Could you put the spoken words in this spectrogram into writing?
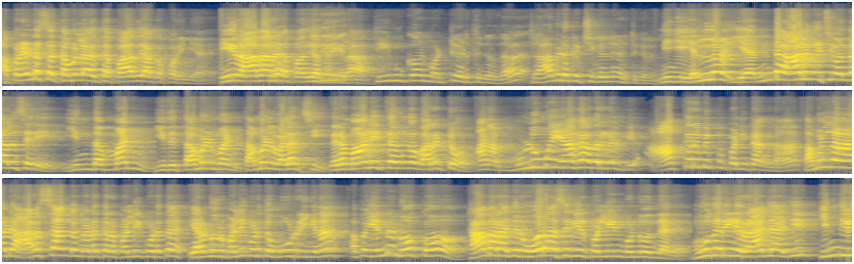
அப்புறம் என்ன சார் தமிழ்நாட்டை பாதுகாக்க போறீங்க. நீர் ஆதாரத்தை பாதுகாக்கிறீங்களா? திமுக மட்டும் எடுத்துக்கிறதா? திராவிட கட்சிகள்னு எடுத்துக்கிறது. நீங்க எல்லாம் எந்த ஆளுங்கட்சி வந்தாலும் சரி இந்த மண் இது தமிழ் மண் தமிழ் வளர்ச்சி பிற மாநிலத்தவங்க வரட்டும். ஆனா முழுமையாக அவர்கள் ஆக்கிரமிப்பு பண்ணிட்டாங்கன்னா தமிழ்நாடு அரசாங்கம் நடத்துற பள்ளிக்கூடத்தை 200 பள்ளிக்கூடத்தை மூடுறீங்கன்னா அப்ப என்ன நோக்கம்? காமராஜர் ஓராசிரியர் பள்ளின்னு கொண்டு வந்தாரு. மூதறிஞர் ராஜாஜி ஹிந்தி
